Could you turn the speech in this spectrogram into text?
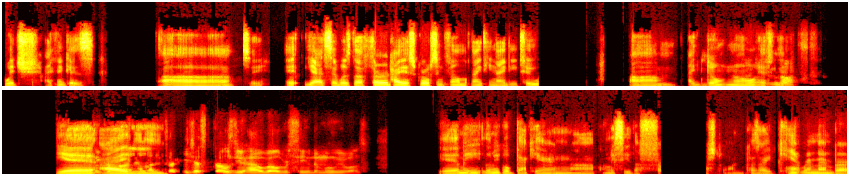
which I think is, uh, let's see, it yes, it was the third highest grossing film of 1992. Um, I don't know if nuts. yeah, I it. um, he just tells you how well received the movie was. yeah. Let me let me go back here and uh, let me see the first one because I can't remember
